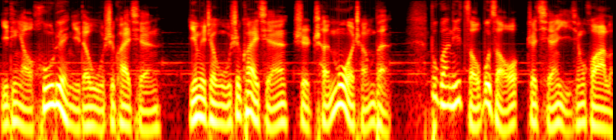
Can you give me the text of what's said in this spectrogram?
一定要忽略你的五十块钱，因为这五十块钱是沉没成本，不管你走不走，这钱已经花了。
